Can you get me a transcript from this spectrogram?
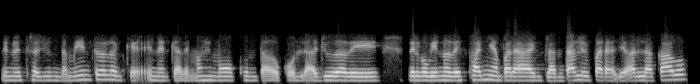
nuestro ayuntamiento, en el, que, en el que además hemos contado con la ayuda de, del Gobierno de España para implantarlo y para llevarlo a cabo,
